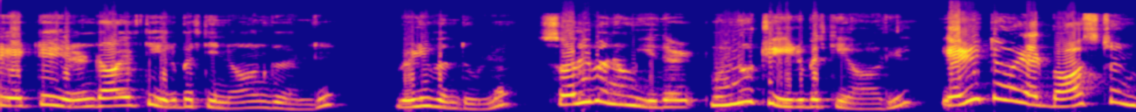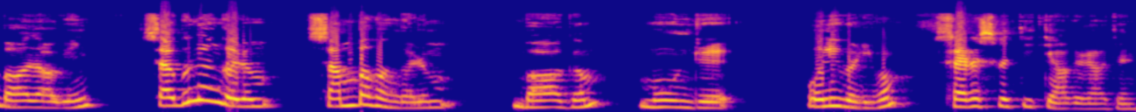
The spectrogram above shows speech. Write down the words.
எட்டு இரண்டாயிரத்தி இருபத்தி நான்கு அன்று வெளிவந்துள்ள சொல்வனம் இதழ் முன்னூற்றி இருபத்தி ஆறில் எழுத்தாளர் பாஸ்டன் பாலாவின் சகுனங்களும் சம்பவங்களும் பாகம் மூன்று. ஒலிவடிவம் சரஸ்வதி தியாகராஜன்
